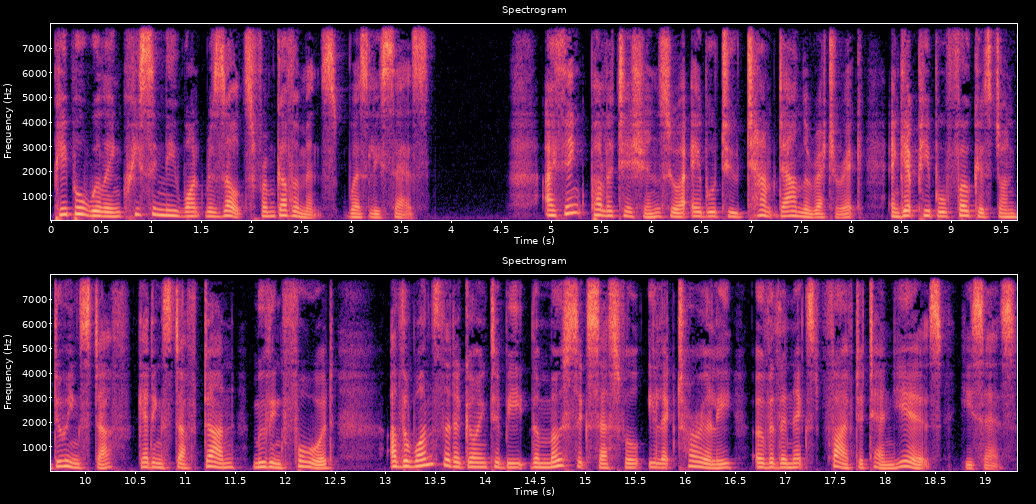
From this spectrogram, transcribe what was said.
people will increasingly want results from governments, Wesley says. I think politicians who are able to tamp down the rhetoric and get people focused on doing stuff, getting stuff done, moving forward, are the ones that are going to be the most successful electorally over the next five to ten years, he says.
